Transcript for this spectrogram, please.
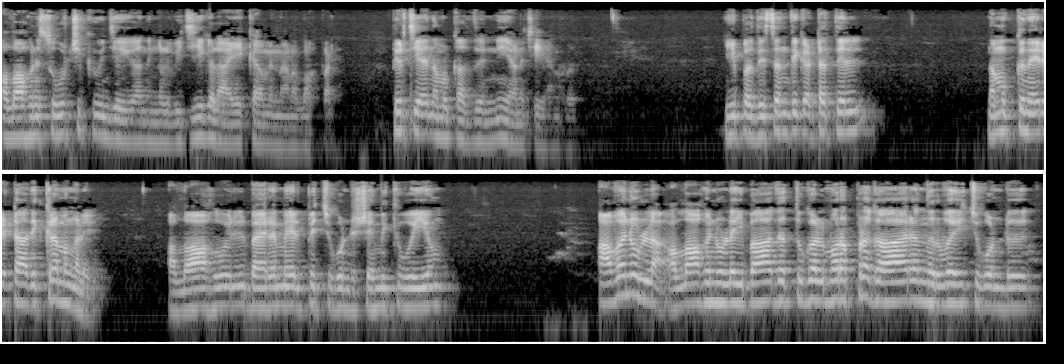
അള്ളാഹുവിനെ സൂക്ഷിക്കുകയും ചെയ്യുക നിങ്ങൾ വിജയികളായേക്കാമെന്നാണ് അള്ളാഹു പറയുന്നത്. തീർച്ചയായും നമുക്ക് അത് തന്നെയാണ് ചെയ്യാനുള്ളത്. ഈ പ്രതിസന്ധി ഘട്ടത്തിൽ നമുക്ക് നേരിട്ട അതിക്രമങ്ങളിൽ അള്ളാഹുവിൽ ഭരമേൽപ്പിച്ചുകൊണ്ട് ക്ഷമിക്കുകയും അവനുള്ള അള്ളാഹുവിനുള്ള ഇബാദത്തുകൾ മുറപ്രകാരം നിർവഹിച്ചുകൊണ്ട്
